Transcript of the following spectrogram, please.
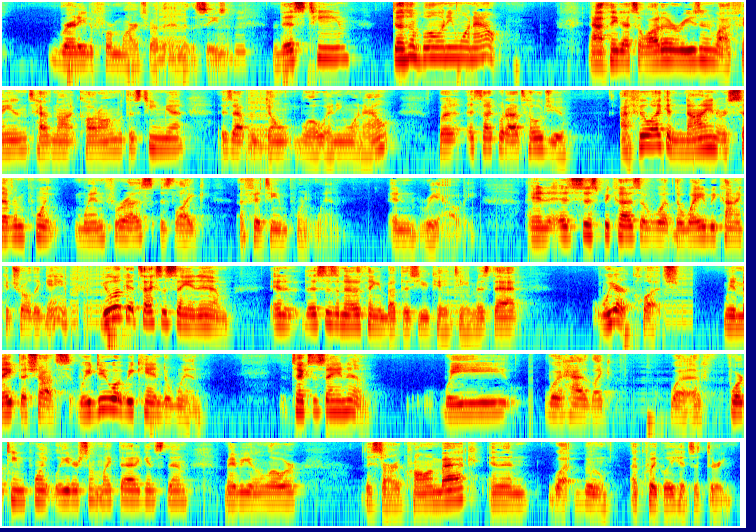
ready to for March by the end of the season. Mm-hmm. This team doesn't blow anyone out. And I think that's a lot of the reason why fans have not caught on with this team yet is that we don't blow anyone out. But it's like what I told you. I feel like a nine or seven point win for us is like a fifteen point win in reality, and it's just because of what the way we kind of control the game. You look at Texas A and this is another thing about this UK team is that we are clutch. We make the shots. We do what we can to win. Texas A and M, we we had like what a fourteen point lead or something like that against them, maybe even lower. They started crawling back, and then what? Boom! A Quickley hits a three.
